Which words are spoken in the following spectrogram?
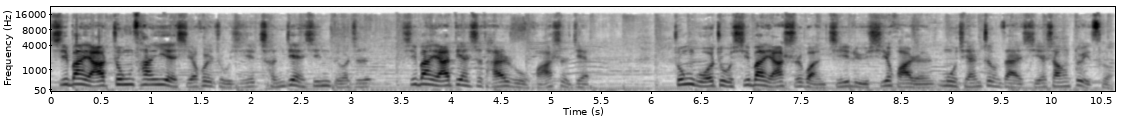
西班牙中餐业协会主席陈建新得知西班牙电视台辱华事件，中国驻西班牙使馆及旅西华人目前正在协商对策。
